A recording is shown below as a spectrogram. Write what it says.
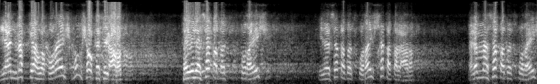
لأن مكة وقريش هم شوكة العرب. فإذا سقطت قريش إذا سقطت قريش سقط العرب. فلما سقطت قريش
